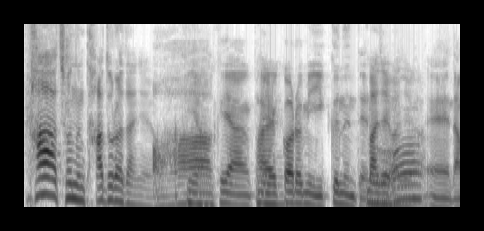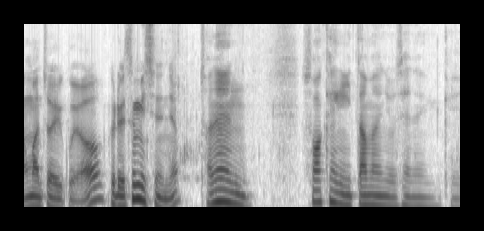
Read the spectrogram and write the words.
다 저는 다 돌아다녀요. 아, 그냥 그냥, 발걸음이 이끄는 대로 맞아요, 맞아요. 예, 낭만적이고요 그리고 승민 씨는요 저는 소확행이 있다면 요새는 그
